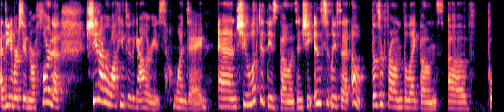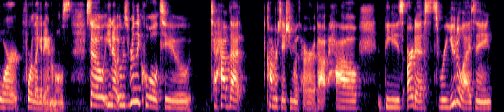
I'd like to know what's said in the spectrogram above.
at the University of North Florida. She and I were walking through the galleries one day and she looked at these bones and she instantly said, Oh, those are from the leg bones of four four-legged animals. So, you know, it was really cool to to have that conversation with her about how these artists were utilizing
